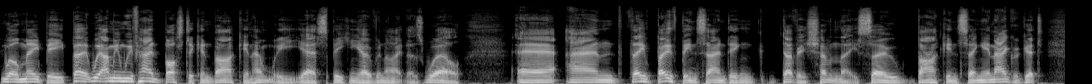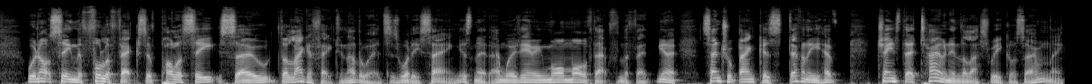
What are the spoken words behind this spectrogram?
well, maybe, but we, I mean, we've had Bostic and Barkin, haven't we? Yeah, speaking overnight as well. Uh, and they've both been sounding dovish, haven't they? So Barkin saying in aggregate, we're not seeing the full effects of policy. So the lag effect, in other words, is what he's saying, isn't it? And we're hearing more and more of that from the Fed. You know, central bankers definitely have changed their tone in the last week or so, haven't they?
